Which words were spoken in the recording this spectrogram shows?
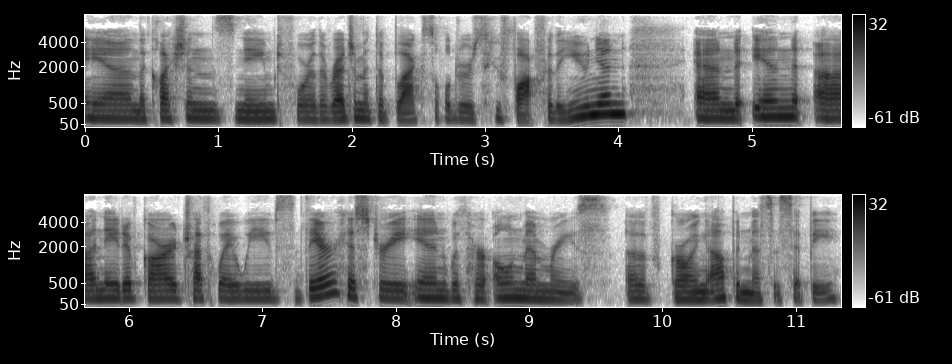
And the collection's named for the regiment of black soldiers who fought for the Union and in uh, Native Guard, Trethewey weaves their history in with her own memories of growing up in Mississippi.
